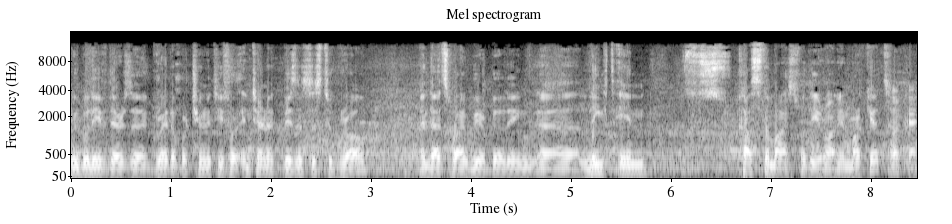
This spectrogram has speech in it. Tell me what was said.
we believe there's a great opportunity for internet businesses to grow, and that's why we're building uh, LinkedIn customized for the Iranian market. Okay.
